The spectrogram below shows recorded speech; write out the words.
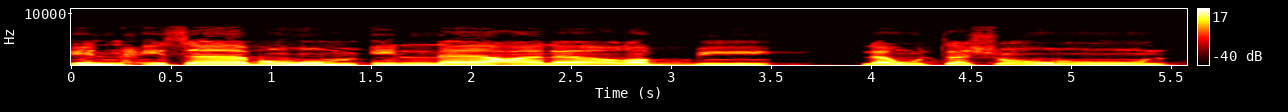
إِنْ حِسَابُهُمْ إِلَّا عَلَىٰ رَبِّي ۖ لَوْ تَشْعُرُونَ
